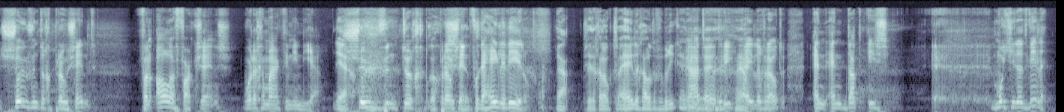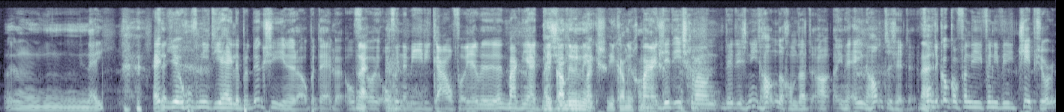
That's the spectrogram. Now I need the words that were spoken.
70% van alle vaccins worden gemaakt in India. Ja. 70% voor de hele wereld. Ja, er zitten ook twee hele grote fabrieken. Ja, twee of drie Ja. hele grote. En, en dat is. moet je dat willen? Mm, nee. Je hoeft niet die hele productie in Europa te hebben. Of, Nee. of in Amerika. Of, het maakt niet uit. Maar je kan nu Brazilië. Maar- niks. Je kan nu gewoon Maar niks. dit is gewoon, dit is niet handig om dat uh, in één hand te zetten. Nee. Vond ik ook al van die, van die, van die chips hoor.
